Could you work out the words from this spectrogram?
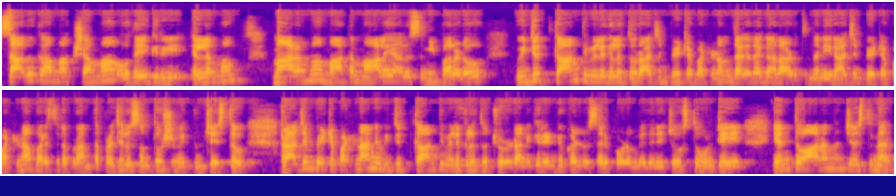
సాధు కామాక్షమ్మ ఉదయగిరి ఎల్లమ్మ మారమ్మ మాతమ్మ ఆలయాలు సమీపాలలో విద్యుత్ కాంతి వెలుగులతో రాజంపేట పట్టణం దగదగాలాడుతుందని రాజంపేట పట్టణ పరిసర ప్రాంత ప్రజలు సంతోషం వ్యక్తం చేస్తూ రాజంపేట పట్టణాన్ని విద్యుత్ కాంతి వెలుగులతో చూడడానికి రెండు కళ్ళు సరిపోవడం లేదని చూస్తూ ఉంటే ఎంతో ఆనందం చేస్తున్నారు.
